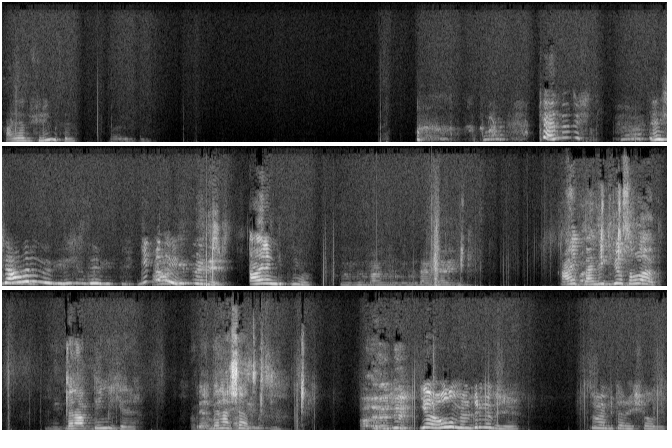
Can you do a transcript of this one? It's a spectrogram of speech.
Haydar düşüreyim mi seni? Hayır. Kendi düştü. Eşyaları düştü. Aa Gitmedi. gitmedi. Aynen gitmiyor. Ben dur buradan bir tane git. Hayır bende gidiyor salak. Ben atlayayım bir kere. Ben, ben aşağı at. Aa öldü. Ya oğlum öldürme beni. Dur ben bir tane eşya alayım.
